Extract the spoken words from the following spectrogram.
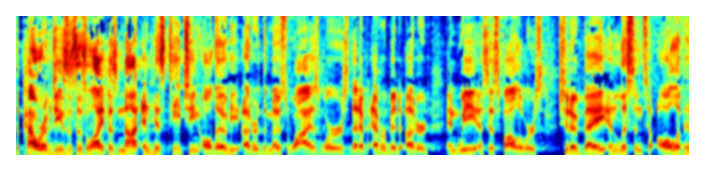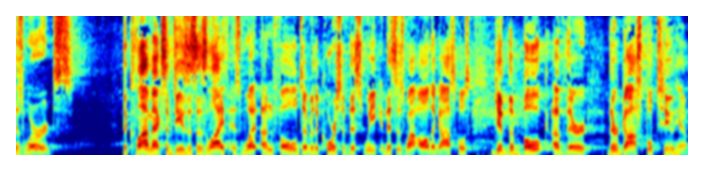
The power of Jesus' life is not in his teaching, although he uttered the most wise words that have ever been uttered, and we, as his followers, should obey and listen to all of his words. The climax of Jesus' life is what unfolds over the course of this week. And this is why all the Gospels give the bulk of their, their gospel to him,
